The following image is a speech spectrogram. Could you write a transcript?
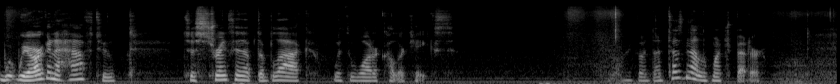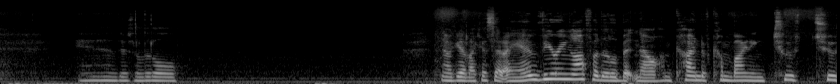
we are going to have to to strengthen up the black with the watercolor cakes. There we go. Now, doesn't that look much better? And there's a little... Now again, like I said, I am veering off a little bit now. I'm kind of combining two, two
